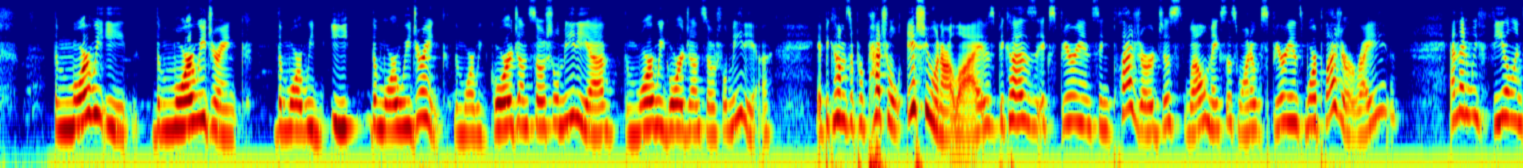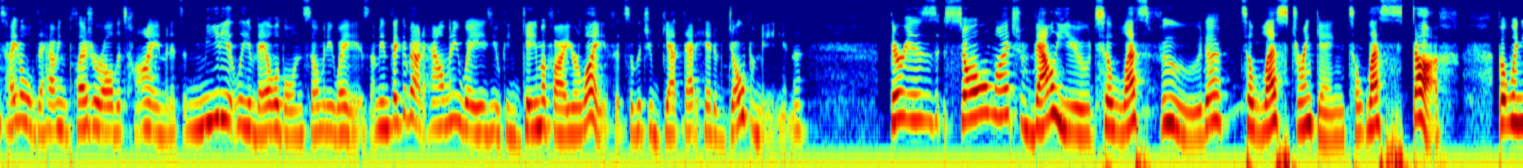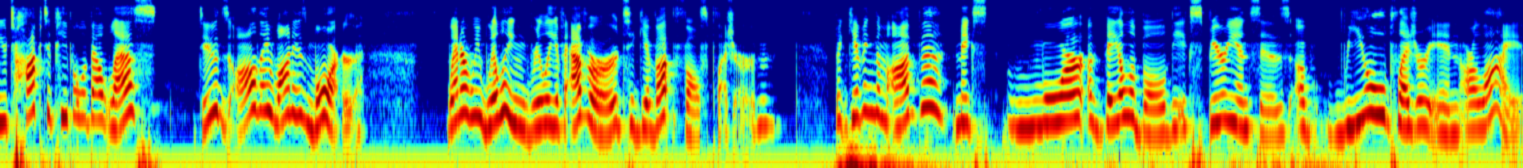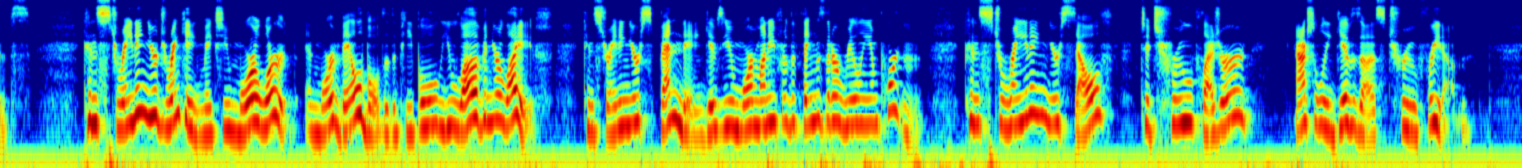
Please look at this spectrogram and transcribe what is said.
The more we eat, the more we drink, the more we eat, the more we drink. The more we gorge on social media, the more we gorge on social media. It becomes a perpetual issue in our lives because experiencing pleasure just, well, makes us want to experience more pleasure, right? And then we feel entitled to having pleasure all the time, and it's immediately available in so many ways. I mean, think about how many ways you can gamify your life so that you get that hit of dopamine. There is so much value to less food, to less drinking, to less stuff. But when you talk to people about less, dudes, all they want is more. When are we willing, really, if ever, to give up false pleasure? But giving them up makes more available the experiences of real pleasure in our lives. Constraining your drinking makes you more alert and more available to the people you love in your life. Constraining your spending gives you more money for the things that are really important. Constraining yourself to true pleasure actually gives us true freedom.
